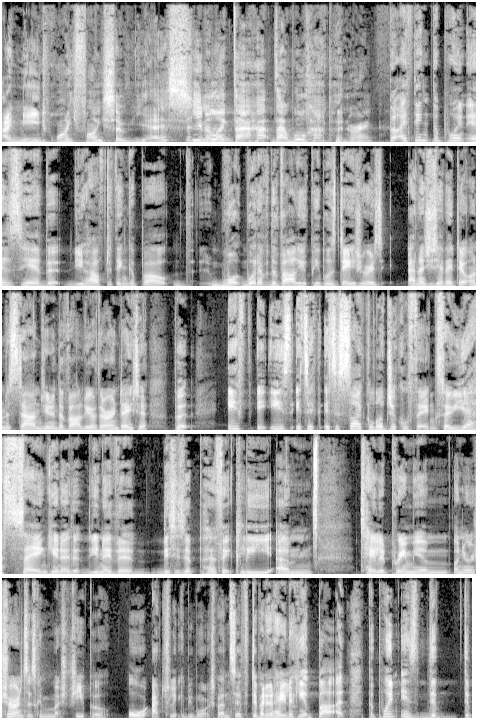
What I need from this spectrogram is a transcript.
I need Wi-Fi, so yes, you know, like that ha- that will happen, right? But I think the point is here that you have to think about th- what whatever the value of people's data is, and as you say, they don't understand, you know, the value of their own data. But if it is, it's a it's a psychological thing. So yes, saying you know that you know the this is a perfectly um, tailored premium on your insurance, it's going to be much cheaper, or actually it could be more expensive, depending on how you're looking at. it. But the point is the the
